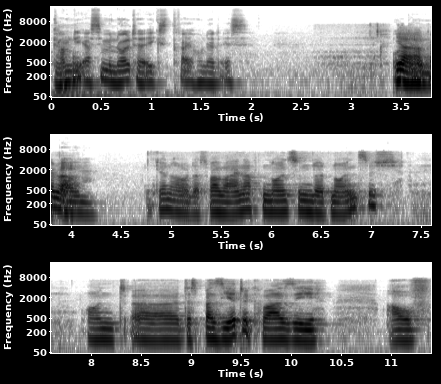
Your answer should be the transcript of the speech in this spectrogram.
kam die Mhm. erste Minolta X300S Ja, genau. Baum. Genau, das war Weihnachten 1990 und äh, das basierte quasi auf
